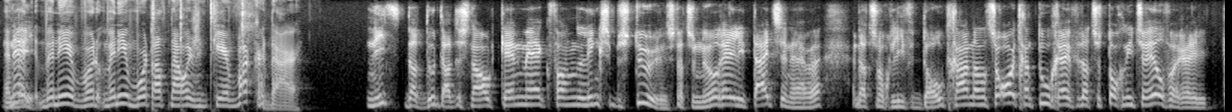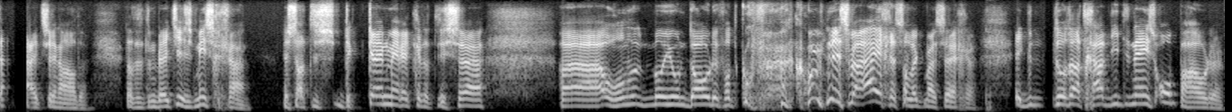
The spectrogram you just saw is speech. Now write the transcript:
En nee. wanneer, wanneer wordt dat nou eens een keer wakker daar? Niet, dat, doet, dat is nou het kenmerk van linkse bestuurders. Dat ze nul realiteitszin hebben. En dat ze nog liever doodgaan dan dat ze ooit gaan toegeven dat ze toch niet zo heel veel realiteitszin hadden. Dat het een beetje is misgegaan. Dus dat is de kenmerken, dat is uh, uh, 100 miljoen doden van het communisme eigen, zal ik maar zeggen. Ik bedoel, dat gaat niet ineens ophouden.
